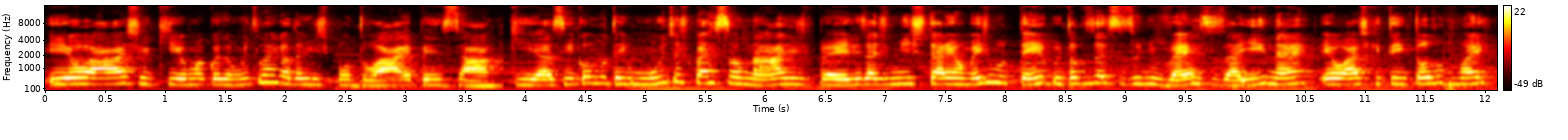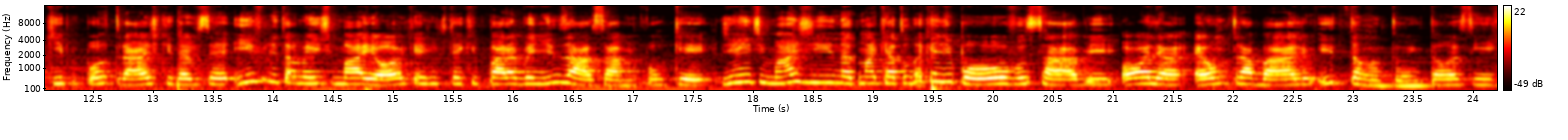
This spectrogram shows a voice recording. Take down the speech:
E eu acho que uma coisa muito legal da gente pontuar é pensar que assim como tem muitos personagens para eles administrarem ao mesmo tempo em todos esses universos aí, né? Eu acho que tem toda uma equipe por trás que deve ser infinitamente maior que a gente tem que parabenizar, sabe? Porque, gente, imagina maquiar todo aquele povo, sabe? Olha, é um trabalho e tanto. Então, assim,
